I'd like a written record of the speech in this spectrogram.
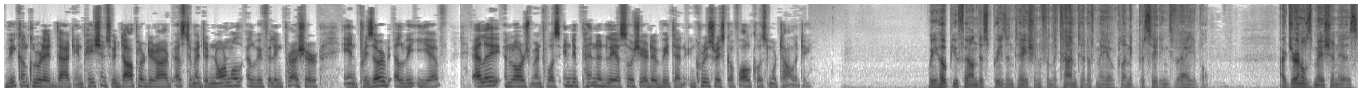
we concluded that in patients with Doppler-derived estimated normal LV filling pressure and preserved LVEF, LA enlargement was independently associated with an increased risk of all-cause mortality. We hope you found this presentation from the content of Mayo Clinic proceedings valuable. Our journal's mission is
